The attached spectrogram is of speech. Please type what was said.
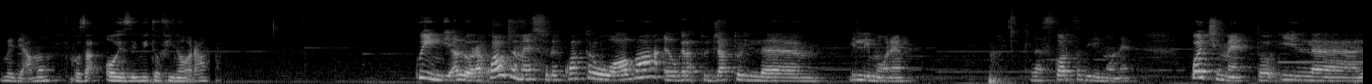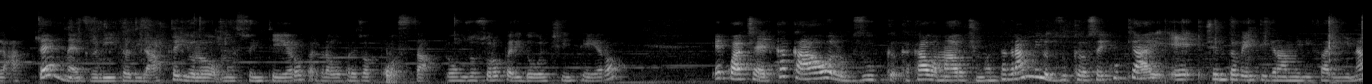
vediamo cosa ho eseguito finora. Quindi allora qua ho già messo le quattro uova e ho grattugiato il, il limone la scorza di limone. Poi ci metto il latte mezzo litro di latte io l'ho messo intero perché l'avevo preso apposta lo uso solo per i dolci intero. E qua c'è il cacao lo zucchero cacao amaro 50 grammi lo zucchero 6 cucchiai e 120 grammi di farina.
